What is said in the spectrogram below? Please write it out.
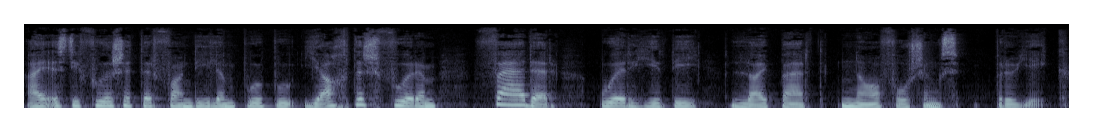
hy is die voorsitter van die Limpopo Jagtersforum verder oor hierdie luiperd navorsingsprojek.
